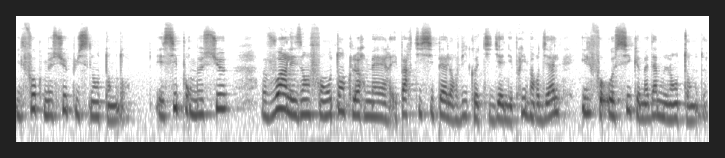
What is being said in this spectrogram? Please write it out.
il faut que monsieur puisse l'entendre. Et si pour monsieur, voir les enfants autant que leur mère et participer à leur vie quotidienne est primordial, il faut aussi que madame l'entende.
